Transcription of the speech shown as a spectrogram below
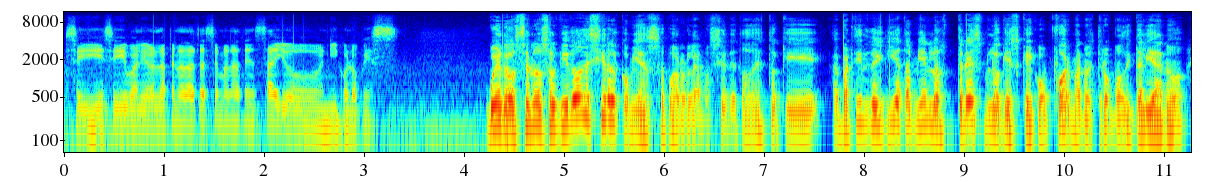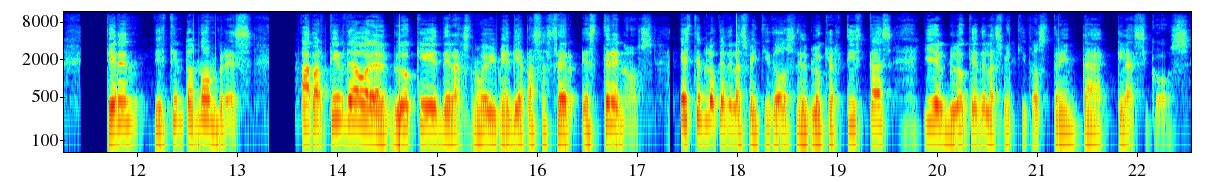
Sí, sí, valieron la pena las tres semanas de ensayo, Nico López. Bueno, se nos olvidó decir al comienzo, por la emoción de todo esto, que a partir de hoy día también los tres bloques que conforman nuestro modo italiano tienen distintos nombres. A partir de ahora, el bloque de las nueve y media pasa a ser estrenos. Este bloque de las 22, el bloque artistas, y el bloque de las 22.30 clásicos.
